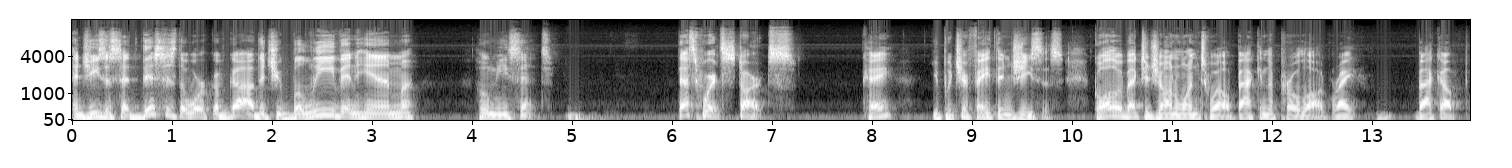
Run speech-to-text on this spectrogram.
And Jesus said, This is the work of God, that you believe in him whom he sent. That's where it starts. Okay? You put your faith in Jesus. Go all the way back to John 1 12, back in the prologue, right? Back up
